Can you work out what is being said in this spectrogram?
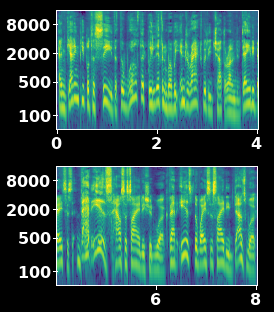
and getting people to see that the world that we live in, where we interact with each other on a daily basis, that is how society should work. That is the way society does work,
